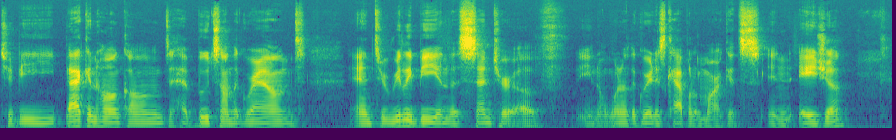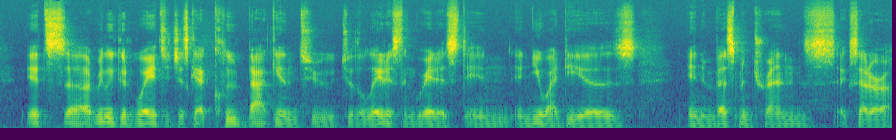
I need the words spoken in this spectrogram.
to be back in Hong Kong, to have boots on the ground, and to really be in the center of you know one of the greatest capital markets in Asia. It's a really good way to just get clued back into to the latest and greatest in, in new ideas, in investment trends, etc.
